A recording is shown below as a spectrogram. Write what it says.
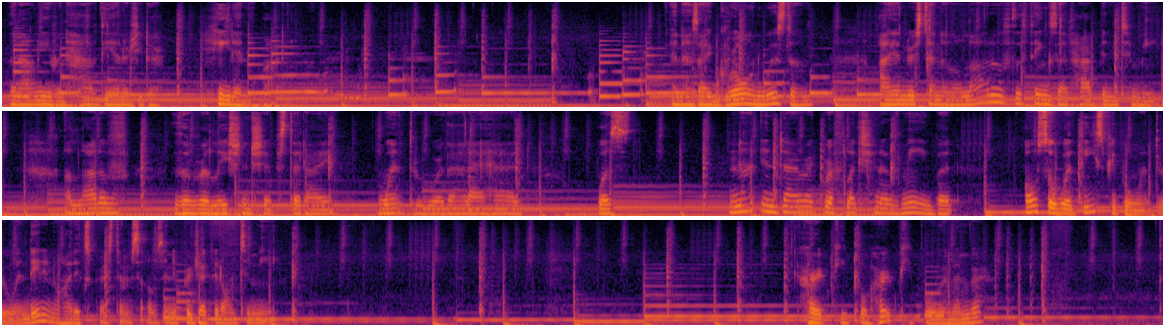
that I don't even have the energy to hate anybody. And as I grow in wisdom, I understand that a lot of the things that happened to me, a lot of the relationships that I went through or that I had was not in direct reflection of me, but also what these people went through and they didn't know how to express themselves and it projected onto me. Hurt people, hurt people, remember?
